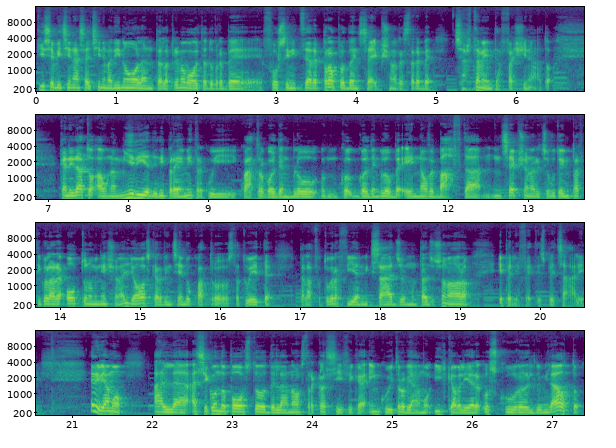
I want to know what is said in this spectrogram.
Chi si avvicinasse al cinema di Nolan per la prima volta dovrebbe forse iniziare proprio da Inception, resterebbe certamente affascinato. Candidato a una miriade di premi, tra cui 4 Golden, Blo- Golden Globe e 9 BAFTA, Inception ha ricevuto in particolare 8 nomination agli Oscar, vincendo 4 statuette per la fotografia, il mixaggio, il montaggio sonoro e per gli effetti speciali. E arriviamo al, al, secondo posto della nostra classifica in cui troviamo Il Cavaliere Oscuro del 2008.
